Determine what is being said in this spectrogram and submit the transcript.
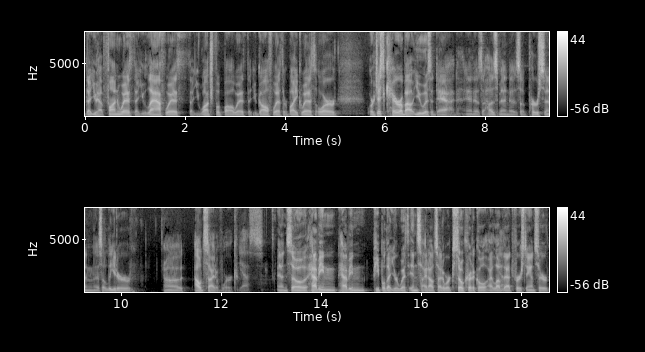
that you have fun with, that you laugh with, that you watch football with, that you golf with or bike with, or or just care about you as a dad and as a husband, as a person, as a leader uh, outside of work. Yes. And so having having people that you're with inside outside of work so critical. I love that first answer.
